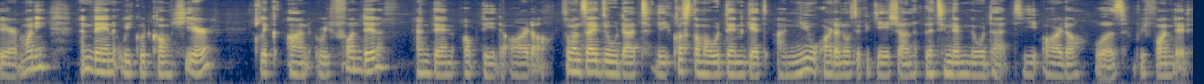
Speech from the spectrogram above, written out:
their money and then we could come here, click on refunded and then update the order. So once I do that, the customer would then get a new order notification letting them know that the order was refunded.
